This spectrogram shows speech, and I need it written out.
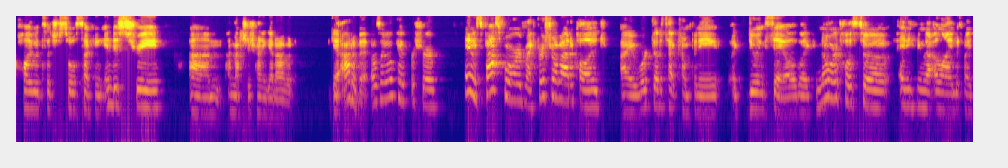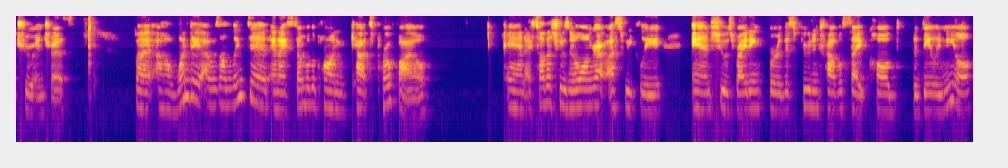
Hollywood's such a soul sucking industry. Um, I'm actually trying to get out of it. Get out of it." I was like, "Okay, for sure." Anyways, fast forward, my first job out of college, I worked at a tech company, like doing sales, like nowhere close to anything that aligned with my true interests. But uh, one day I was on LinkedIn and I stumbled upon Kat's profile, and I saw that she was no longer at Us Weekly, and she was writing for this food and travel site called The Daily Meal.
